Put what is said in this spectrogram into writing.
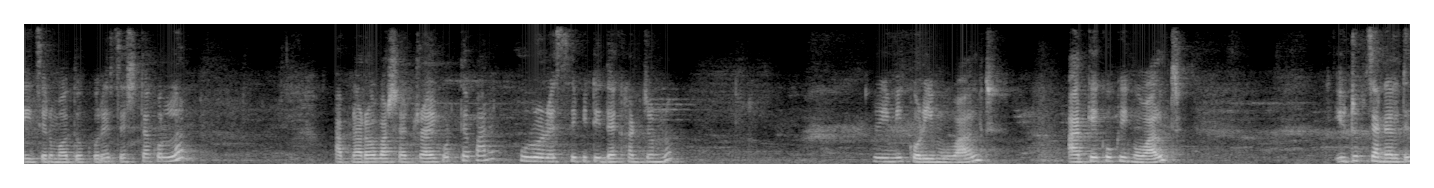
নিজের মতো করে চেষ্টা করলাম। আপনারাও বাসায় ট্রাই করতে পারেন, পুরো রেসিপিটি দেখার জন্য। Rimi Karim world, R K cooking world. YouTube চ্যানেলটি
